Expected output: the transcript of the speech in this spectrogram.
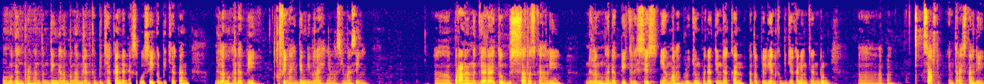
memegang peranan penting dalam pengambilan kebijakan dan eksekusi kebijakan dalam menghadapi COVID-19 di wilayahnya masing-masing. E, peranan negara itu besar sekali dalam menghadapi krisis yang malah berujung pada tindakan atau pilihan kebijakan yang cenderung e, apa self interest tadi.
